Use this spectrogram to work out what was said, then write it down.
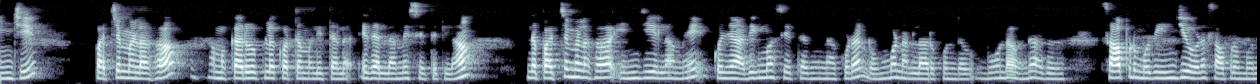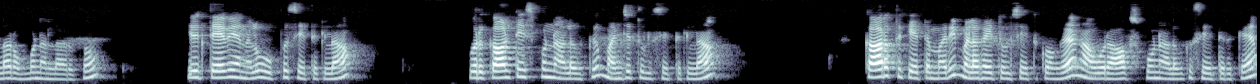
இஞ்சி பச்சை மிளகாய் நம்ம கருவேப்பிலை கொத்தமல்லி தலை இது எல்லாமே சேர்த்துக்கலாம். இந்த பச்சை மிளகாய் இஞ்சி எல்லாமே கொஞ்சம் அதிகமாக சேர்த்தாங்கன்னா கூட ரொம்ப நல்லாயிருக்கும். இந்த போண்டா வந்து அது சாப்பிடும்போது இஞ்சியோடு சாப்பிடும்போதெல்லாம் ரொம்ப நல்லாயிருக்கும். இதுக்கு தேவையான அளவு உப்பு சேர்த்துக்கலாம். ஒரு கால் டீஸ்பூன் அளவுக்கு மஞ்சத்தூள் சேர்த்துக்கலாம். காரத்துக்கு ஏற்ற மாதிரி மிளகாய் தூள் சேர்த்துக்கோங்க. நான் ஒரு ஆஃப் ஸ்பூன் அளவுக்கு சேர்த்துருக்கேன்.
